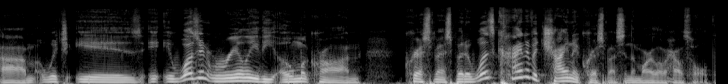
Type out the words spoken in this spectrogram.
um, which is it, it, wasn't really the Omicron Christmas, but it was kind of a China Christmas in the Marlow household.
